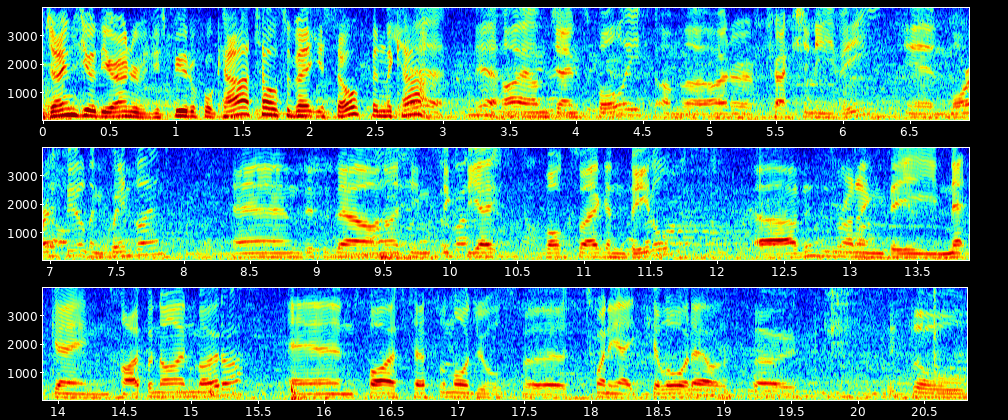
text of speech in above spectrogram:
James, you're the owner of this beautiful car. Tell us about yourself and the car. Yeah, yeah. Hi, I'm James Pawley. I'm the owner of Traction EV in Morayfield in Queensland. And this is our 1968 Volkswagen Beetle. Uh, this is running the Netgain Hyper 9 motor and five Tesla modules for 28 kilowatt hours. So this will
